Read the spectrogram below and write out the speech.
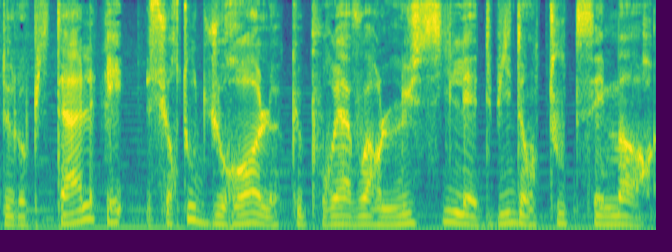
de l'hôpital et surtout du rôle que pourrait avoir Lucie Ledby dans toutes ces morts.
